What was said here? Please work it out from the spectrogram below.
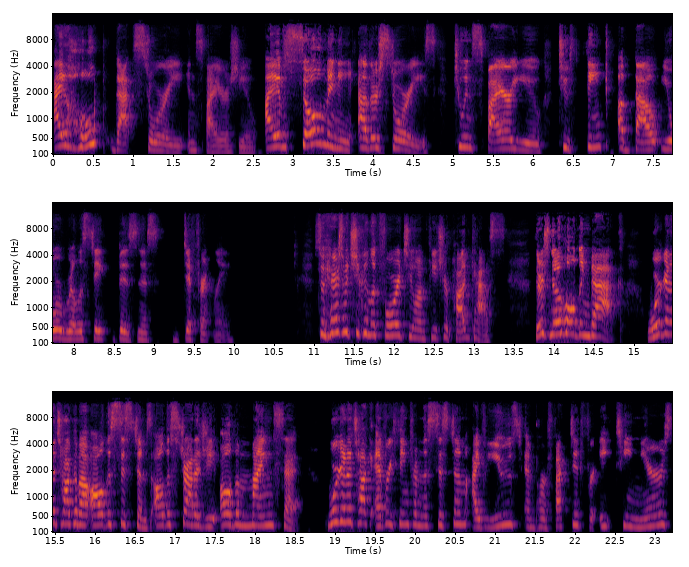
I hope that story inspires you. I have so many other stories to inspire you to think about your real estate business differently. So here's what you can look forward to on future podcasts. There's no holding back. We're going to talk about all the systems, all the strategy, all the mindset. We're going to talk everything from the system I've used and perfected for 18 years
